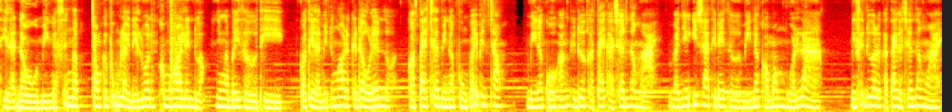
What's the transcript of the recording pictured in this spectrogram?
thì là đầu của mình nó sẽ ngập trong cái vũng lầy đấy luôn, không ngoi lên được. Nhưng mà bây giờ thì có thể là mình đã ngoi được cái đầu lên rồi. Còn tay chân mình đang vùng vẫy bên trong. Mình đang cố gắng để đưa cả tay cả chân ra ngoài. Và nhưng ít ra thì bây giờ mình đang có mong muốn là mình sẽ đưa được cả tay cả chân ra ngoài.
